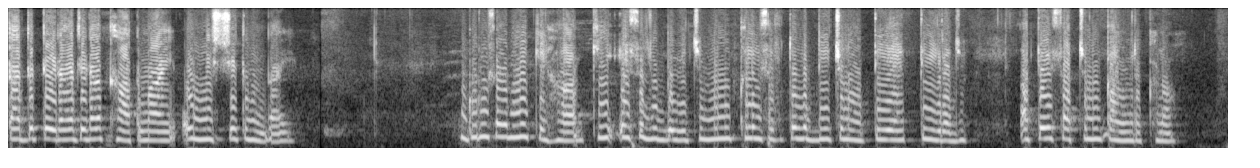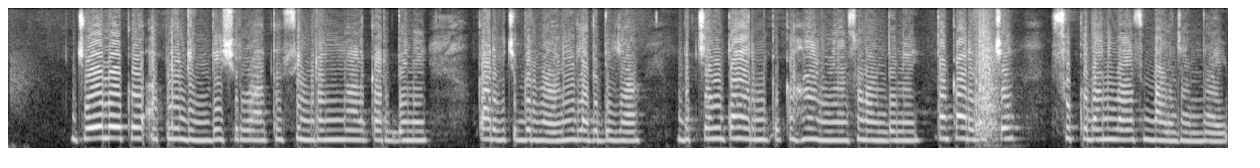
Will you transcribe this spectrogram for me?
ਤਦ ਤੇਰਾ ਜਿਹੜਾ ਖਾਤਮਾ ਹੈ ਉਹ ਨਿਸ਼ਚਿਤ ਹੁੰਦਾ ਹੈ ਗੁਰੂ ਸਾਹਿਬ ਨੇ ਕਿਹਾ ਕਿ ਇਸ ਯੁੱਧ ਵਿੱਚ ਮਨੁੱਖ ਲਈ ਸਭ ਤੋਂ ਵੱਡੀ ਚੁਣੌਤੀ ਹੈ ਧੀਰਜ ਅਤੇ ਸੱਚ ਨੂੰ ਕਾਇਮ ਰੱਖਣਾ। ਜੋ ਲੋਕ ਆਪਣੇ ਦਿਨ ਦੀ ਸ਼ੁਰੂਆਤ ਸਿਮਰਨ ਨਾਲ ਕਰਦੇ ਨੇ, ਘਰ ਵਿੱਚ ਗੁਰਬਾਣੀ ਲੱਗਦੀ ਆ ਬੱਚਿਆਂ ਨੂੰ ਧਾਰਮਿਕ ਕਹਾਣੀਆਂ ਸੁਣਾਉਂਦੇ ਨੇ ਤਾਂ ਘਰ ਵਿੱਚ ਸੁੱਖ ਦਾ ਨਿਵਾਸ ਬਣ ਜਾਂਦਾ ਏ।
